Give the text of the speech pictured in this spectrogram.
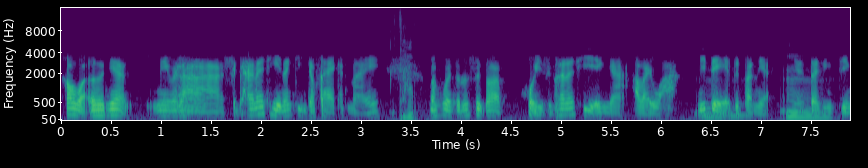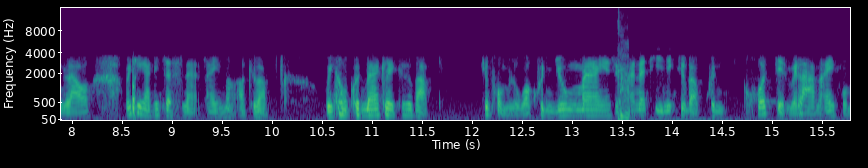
เขาบอกว่าเออเนี่ยมีเวลาสิบห้านาทีนั่งกินกาแฟกันไหมครับบางคนจะรู้สึกว่าแบบโหยสิบห้านาทีเองอะอะไรวะนี่เดทหรือเปล่าเนี่ยอ่าเนี่ยแต่จริง ๆ แล้ว วิธีการที่จะชนะใจหมอคือแบบวิขอบคุณมากเลยคือแบบคือผมรู้ว่าคุณยุ่งมากสิบห้านาทีนี่คือแบบคุณโคตรเจ็ดเวลามาให้ผม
